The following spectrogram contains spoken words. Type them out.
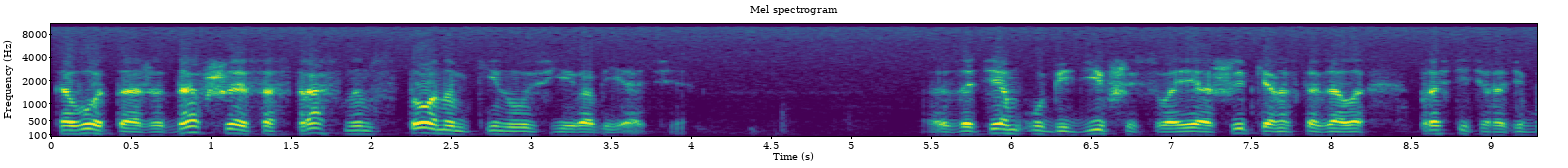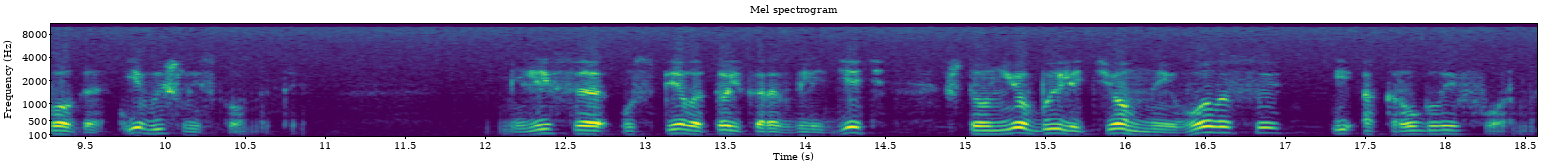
кого-то ожидавшая, со страстным стоном кинулась ей в объятия. Затем, убедившись в своей ошибке, она сказала «Простите ради Бога» и вышла из комнаты. Мелисса успела только разглядеть, что у нее были темные волосы и округлые формы.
